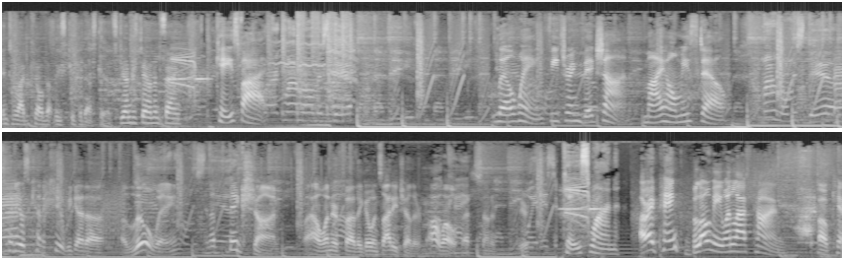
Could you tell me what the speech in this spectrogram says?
until I'd killed at least two pedestrians. Do you understand what I'm saying? Case 5. Lil Wayne featuring Big Sean, my homie still. This video's kind of cute. We got a, a Lil Wayne and a Big Sean. Wow, I wonder if uh, they go inside each other. Oh, well, that sounded weird. Case 1. All right, Pink, blow me one last time. Oh, ki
